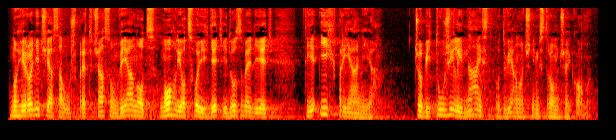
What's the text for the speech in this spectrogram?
Mnohí rodičia sa už pred časom Vianoc mohli od svojich detí dozvedieť tie ich priania, čo by túžili nájsť pod Vianočným stromčekom.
